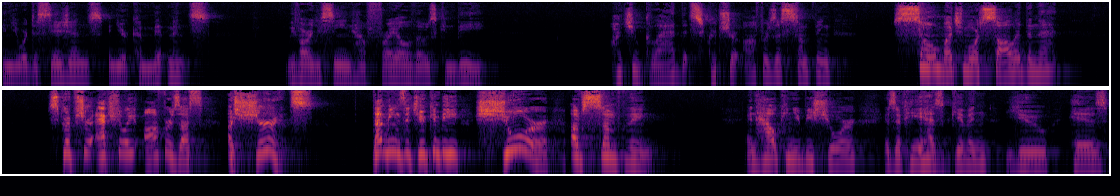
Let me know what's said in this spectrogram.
and your decisions, and your commitments. We've already seen how frail those can be. Aren't you glad that Scripture offers us something so much more solid than that? Scripture actually offers us assurance. That means that you can be sure of something. And how can you be sure? Is if He has given you His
